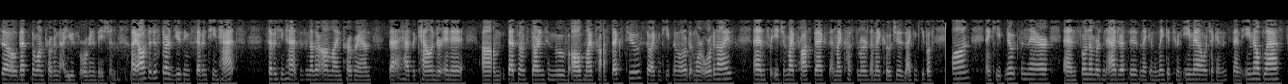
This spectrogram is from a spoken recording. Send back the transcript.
so that's the one program that I use for organization. I also just started using 17 Hats. 17 Hats is another online program that has a calendar in it. Um, that's what I'm starting to move all of my prospects to so I can keep them a little bit more organized. and for each of my prospects and my customers and my coaches, I can keep a on and keep notes in there and phone numbers and addresses, and I can link it to an email, which I can send email blasts.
